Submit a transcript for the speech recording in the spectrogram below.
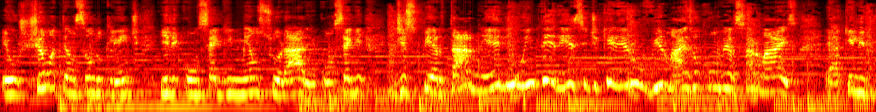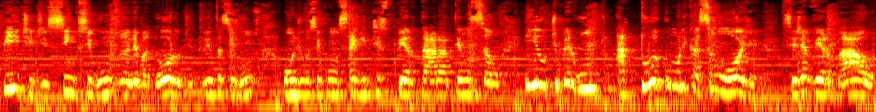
eu chamo a atenção do cliente e ele consegue mensurar, ele consegue despertar nele o interesse de querer ouvir mais ou conversar mais. É aquele pitch de 5 segundos no elevador ou de 30 segundos onde você consegue despertar a atenção. E eu te pergunto, a tua comunicação hoje, seja verbal,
